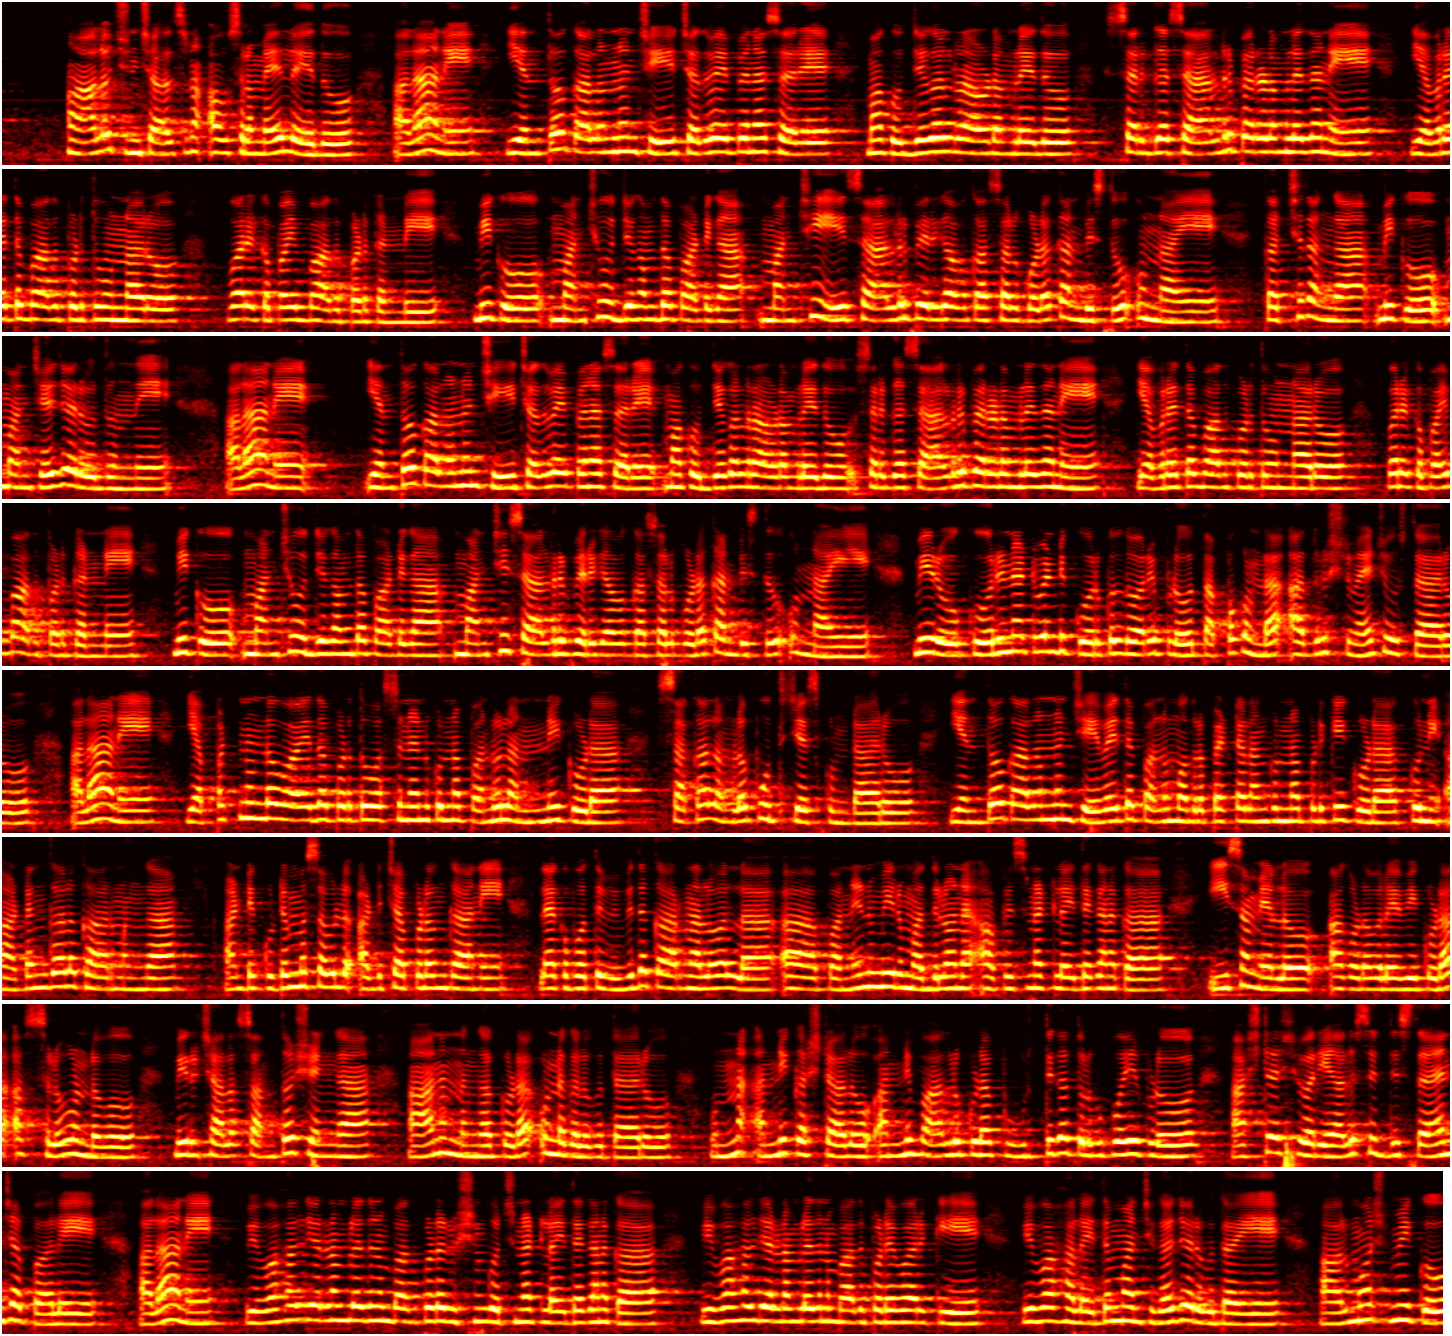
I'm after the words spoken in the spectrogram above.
ఆలోచించాల్సిన అవసరమే లేదు. అలానే ఎంతో కాలం నుంచి చదువు అయిపోయినా సరే మాకు ఉద్యోగాలు రావడం లేదు. సరిగ్గా శాలరీ పెరగడం లేదని ఎవరైతే బాధపడుతూ ఉన్నారో వారికపై బాధపడకండి. మీకు మంచి ఉద్యోగంతో పాటుగా మంచి శాలరీ పెరిగే అవకాశాలు కూడా కనిపిస్తూ ఉన్నాయి. ఖచ్చితంగా మీకు మంచే జరుగుతుంది. అలానే ఎంతో కాలం నుంచి చదువు అయిపోయినా సరే మాకు ఉద్యోగాలు రావడం లేదు సరిగ్గా శాలరీ పెరగడం లేదని ఎవరైతే బాధపడుతూ ఉన్నారో వారికపై బాధపడకండి. మీకు మంచి ఉద్యోగంతో పాటుగా మంచి శాలరీ పెరిగే అవకాశాలు కూడా కనిపిస్తూ ఉన్నాయి. మీరు కోరినటువంటి కోరికల ద్వారా ఇప్పుడు తప్పకుండా అదృష్టమే చూస్తారు. అలానే ఎప్పటి నుండో వాయిదా పడుతూ వస్తున్నాయనుకున్న పనులన్నీ కూడా సకాలంలో పూర్తి చేసుకుంటారు. ఎంతో కాలం నుంచి ఏవైతే పనులు మొదలు పెట్టాలనుకున్నప్పటికీ కూడా కొన్ని ఆటంకాల కారణంగా అంటే కుటుంబ సభ్యులు అడ్డు చెప్పడం కానీ లేకపోతే వివిధ కారణాల వల్ల ఆ పనిని మీరు మధ్యలోనే ఆపేసినట్లయితే కనుక ఈ సమయంలో ఆ గొడవలు ఏవి కూడా అస్సలు ఉండవు. మీరు చాలా సంతోషంగా ఆనందంగా కూడా ఉండగలుగుతారు. ఉన్న అన్ని కష్టాలు అన్ని బాధలు కూడా పూర్తిగా తొలగిపోయేప్పుడు అష్టైశ్వర్యాలు సిద్ధిస్తాయని చెప్పాలి. అలానే వివాహాలు జరగడం లేదని బాధపడే ఋషికి వచ్చినట్లయితే కనుక వివాహాలు జరగడం లేదని బాధపడే వారికి వివాహాలు అయితే మంచిగా జరుగుతాయి. ఆల్మోస్ట్ మీకు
